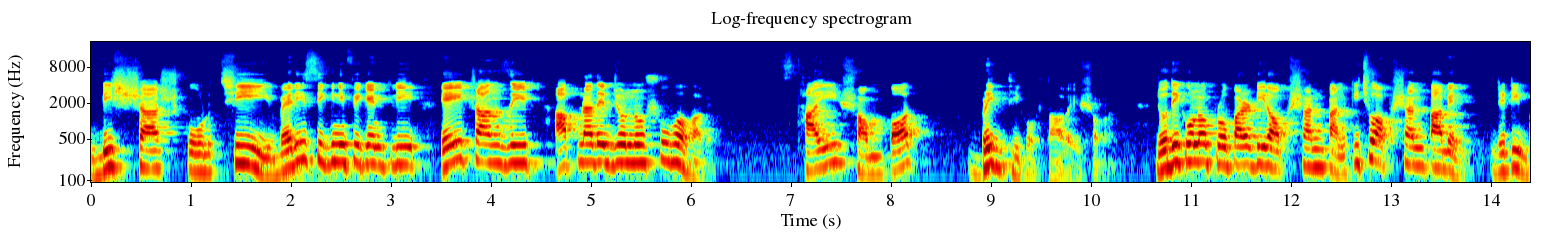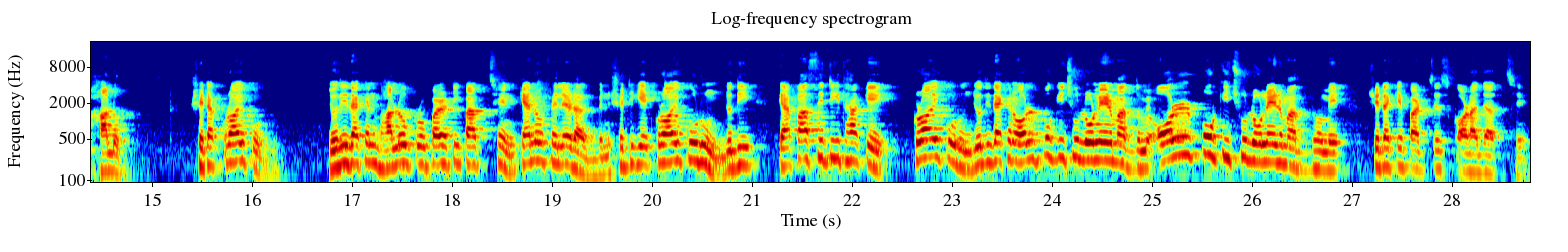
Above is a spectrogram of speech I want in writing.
বিশ্বাস করছি। ভেরি সিগনিফিকেন্টলি এই ট্রানজিট আপনাদের জন্য শুভ হবে। স্থায়ী সম্পদ বৃদ্ধি করতে হবে এই সময়। যদি কোনো প্রপার্টির অপশান পান, কিছু অপশান পাবেন যেটি ভালো, সেটা ক্রয় করুন। যদি দেখেন ভালো প্রপার্টি পাচ্ছেন, কেন ফেলে রাখবেন, সেটিকে ক্রয় করুন। যদি ক্যাপাসিটি থাকে, ক্রয় করুন। যদি দেখেন অল্প কিছু লোনের মাধ্যমে, অল্প কিছু লোনের মাধ্যমে সেটাকে পারচেস করা যাচ্ছে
